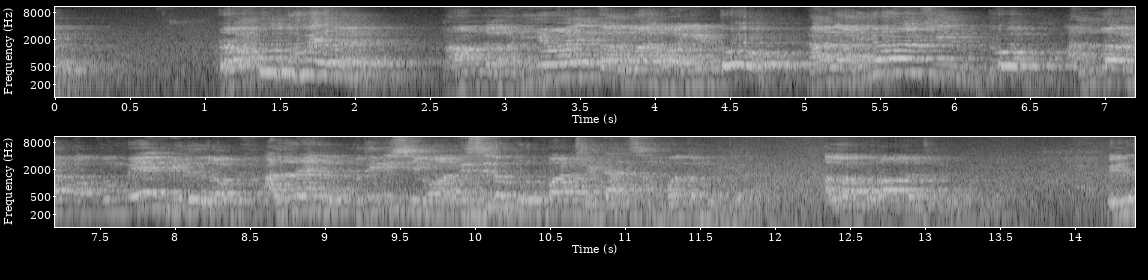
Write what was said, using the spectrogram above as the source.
தூயவன் ரப்பு தூயவன் நாங்கள் அநியாயக்காரர்களாக ஆகிட்டோம் நாங்கள் அநியாயம் அல்லாவின் பக்கமே மீடுகிறோம் அல்ல எங்களுக்கு உதவி செய்வான் ரிசிக கொடுப்பான்னு சொல்லிட்டு அந்த சம்பவத்தை முடிக்கிறார். அல்லா குரான் சொல்லுவோம் இந்த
